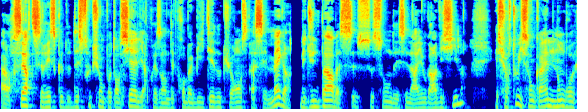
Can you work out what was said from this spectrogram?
Alors certes, ces risques de destruction potentielle, ils représentent des probabilités d'occurrence assez maigres, mais d'une part, bah, ce sont des scénarios gravissimes, et surtout, ils sont quand même nombreux.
